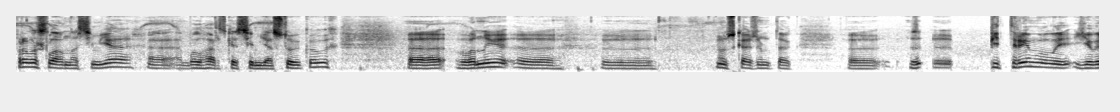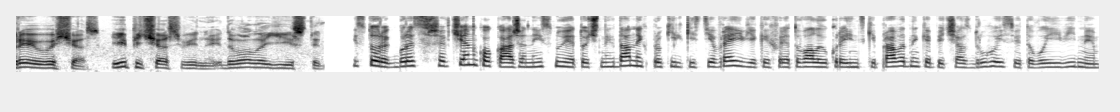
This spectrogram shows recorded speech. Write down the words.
православна сім'я, е, болгарська сім'я Стойкових, е, вони, е, е, ну скажімо так, е, е, підтримували євреїв весь час і під час війни, і давали їсти. Історик Борис Шевченко каже, не існує точних даних про кількість євреїв, яких врятували українські праведники під час Другої світової війни.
